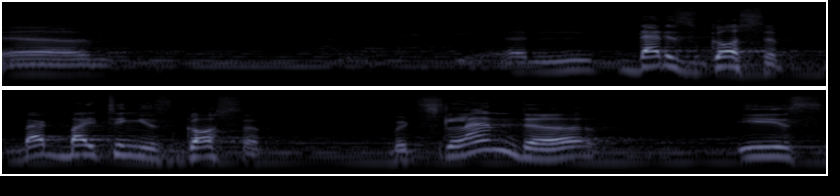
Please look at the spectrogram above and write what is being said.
uh, that is gossip. Backbiting is gossip. But slander is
